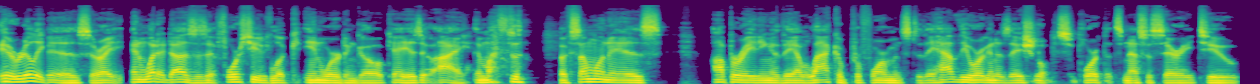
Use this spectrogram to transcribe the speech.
It really is, right? And what it does is it forces you to look inward and go, okay, is it I? Am I? If someone is operating and they have a lack of performance, do they have the organizational support that's necessary to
